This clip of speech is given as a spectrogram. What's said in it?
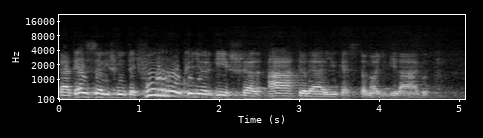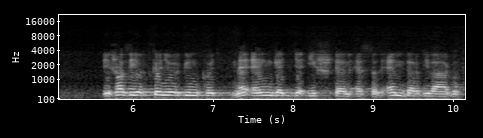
Tehát ezzel is, mint egy forró könyörgéssel átöleljük ezt a nagy világot. És azért könyörgünk, hogy ne engedje Isten ezt az embervilágot,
